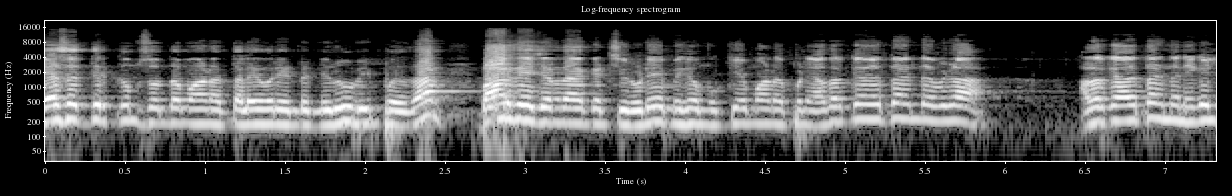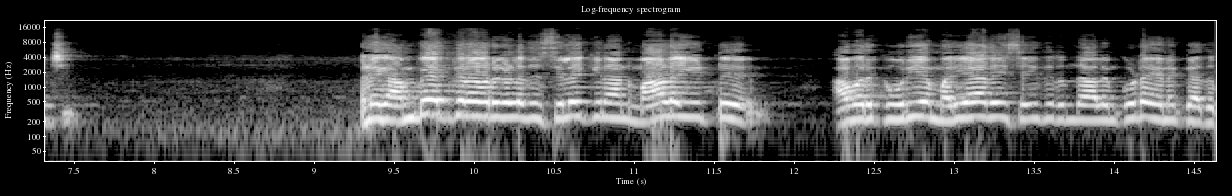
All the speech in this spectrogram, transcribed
தேசத்திற்கும் சொந்தமான தலைவர் என்று நிரூபிப்பதுதான் பாரதிய ஜனதா கட்சியினுடைய மிக முக்கியமான பணி. அதற்காகத்தான் இந்த விழா அதற்காகத்தான் இந்த நிகழ்ச்சி. எனக்கு அம்பேத்கர் அவர்களது சிலைக்கு நான் மாலையிட்டு அவருக்கு உரிய மரியாதை செய்திருந்தாலும் கூட எனக்கு அது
